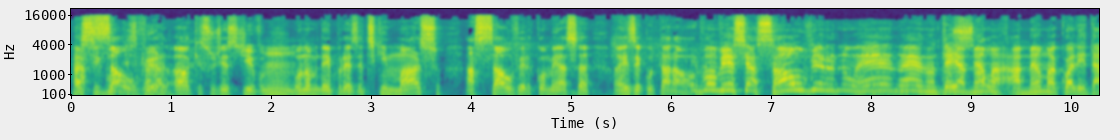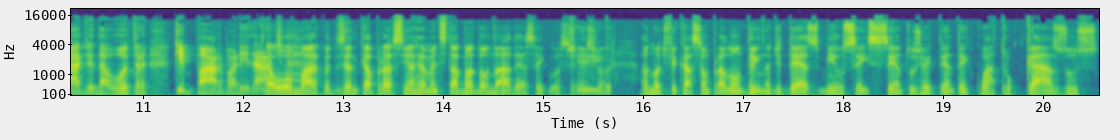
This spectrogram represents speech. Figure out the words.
A, A segunda Salver, ó que sugestivo, Hum. o nome da empresa. Diz que em março a Salver começa a executar a E obra. vamos ver se a Salver não é, não, é, não tem a mesma, a mesma qualidade da outra. Que barbaridade. É, o Marco dizendo que a pracinha realmente está abandonada, é essa aí que você menciona. A notificação para Londrina de 10.684 casos,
